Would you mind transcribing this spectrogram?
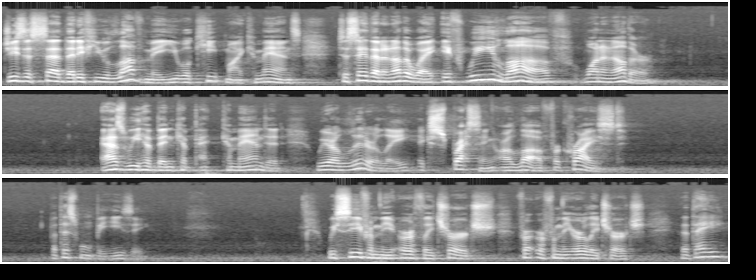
Jesus said that if you love me, you will keep my commands. To say that another way, if we love one another as we have been com- commanded, we are literally expressing our love for Christ. But this won't be easy. We see from the earthly church, or from the early church, that they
